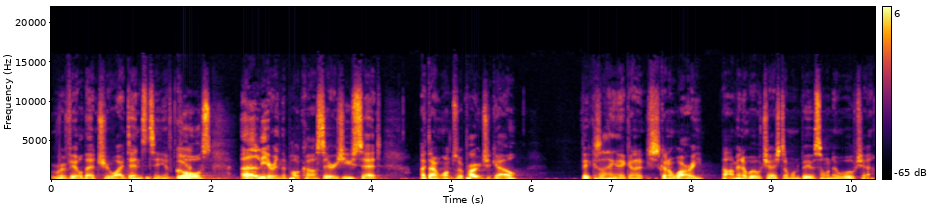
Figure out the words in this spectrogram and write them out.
reveal their true identity. Of Yeah. course, earlier in the podcast series, you said, I don't want to approach a girl because I think they're gonna, she's going to worry I'm in a wheelchair. She doesn't want to be with someone in a wheelchair.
